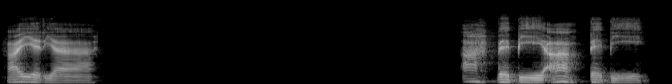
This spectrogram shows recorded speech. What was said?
Hayır ya. Ah bebi, ah bebi.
